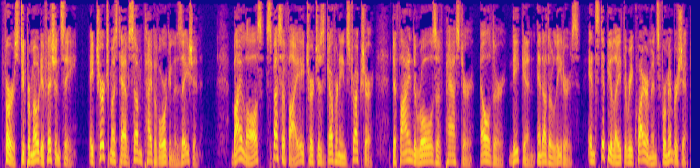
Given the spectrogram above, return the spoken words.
First, to promote efficiency. A church must have some type of organization. Bylaws specify a church's governing structure, define the roles of pastor, elder, deacon, and other leaders, and stipulate the requirements for membership.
